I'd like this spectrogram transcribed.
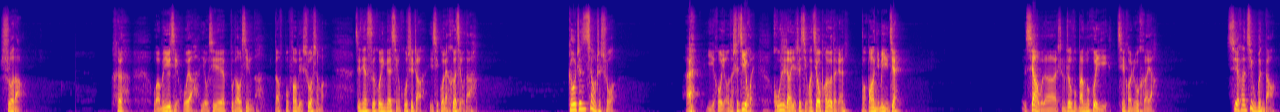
说道：“呵，我们与锦湖呀有些不高兴呢，倒不方便说什么。今天似乎应该请胡市长一起过来喝酒的。”高真笑着说：“哎，以后有的是机会。胡市长也是喜欢交朋友的人，我帮你们引荐。下午的省政府办公会议情况如何呀？”谢汉静问道。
